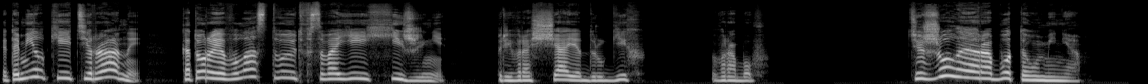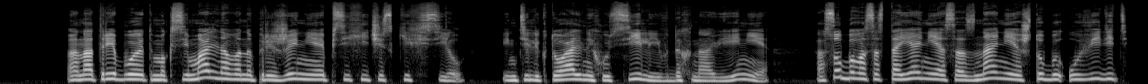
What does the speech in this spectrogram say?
Это мелкие тираны, которые властвуют в своей хижине – превращая других в рабов. Тяжелая работа у меня. Она требует максимального напряжения психических сил, интеллектуальных усилий, вдохновения, особого состояния сознания, чтобы увидеть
